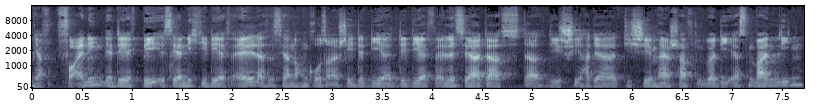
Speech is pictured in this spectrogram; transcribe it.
Ja, vor allen Dingen, der DFB ist ja nicht die DFL, das ist ja noch ein großer Unterschied. Die, die DFL ist ja das, da die hat ja die Schirmherrschaft über die ersten beiden Ligen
